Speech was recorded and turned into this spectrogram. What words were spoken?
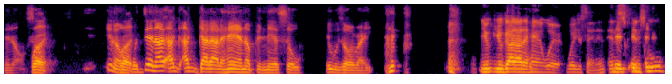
You know. So, Right. You know, Right. but then I, I I got out of hand up in there, so it was all right. You you got out of hand where? Where you saying? In in, In- in in- school?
